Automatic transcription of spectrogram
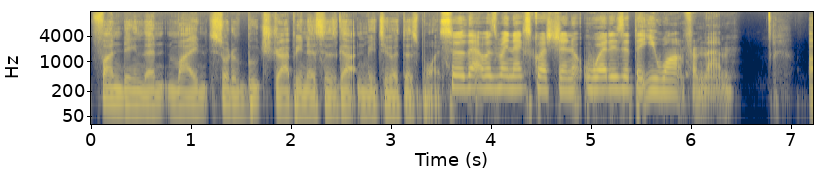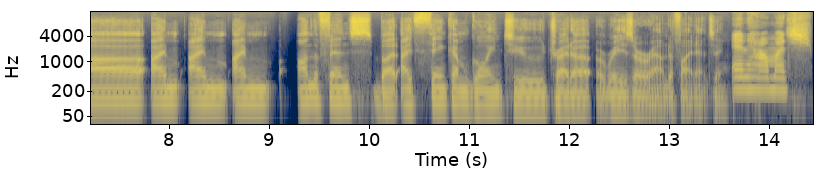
funding than my sort of bootstrappiness has gotten me to at this point. So that was my next question. What is it that you want from them? Uh, I'm I'm I'm on the fence, but I think I'm going to try to raise a round of financing. And how much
